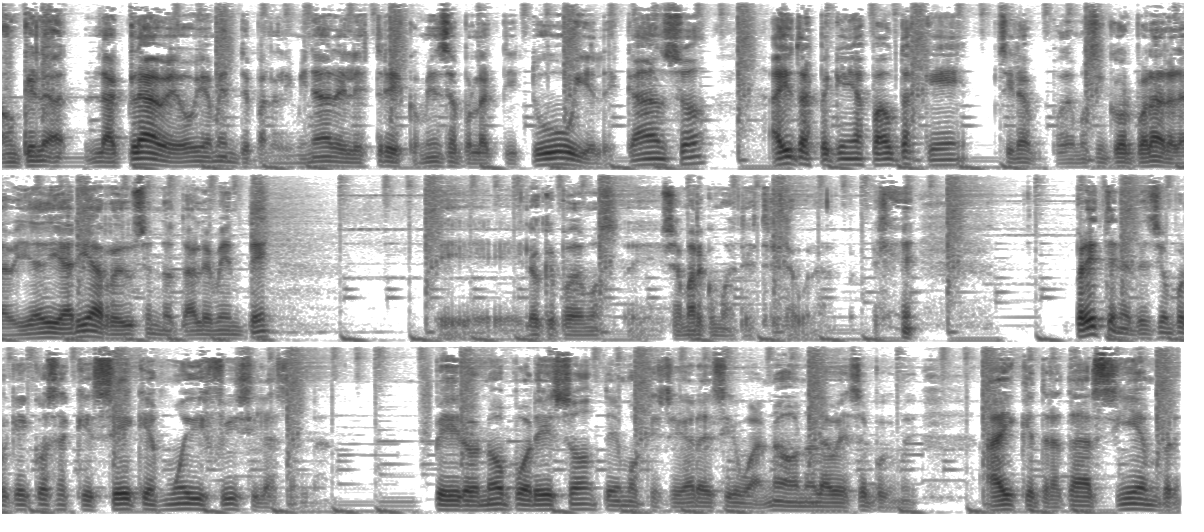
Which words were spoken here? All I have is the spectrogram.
Aunque la, la, clave, obviamente, para eliminar el estrés comienza por la actitud y el descanso, hay otras pequeñas pautas que, si las podemos incorporar a la vida diaria, reducen notablemente eh, lo que podemos eh, llamar como este estrés laboral. Presten atención porque hay cosas que sé que es muy difícil hacerlas, pero no por eso tenemos que llegar a decir, bueno, no, no la voy a hacer porque hay que tratar, siempre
